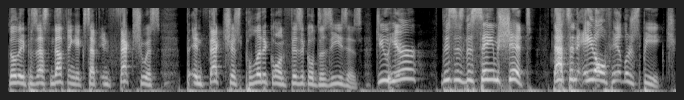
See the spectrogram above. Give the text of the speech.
though they possess nothing except infectious, infectious political and physical diseases. Do you hear? This is the same shit. That's an Adolf Hitler speech,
